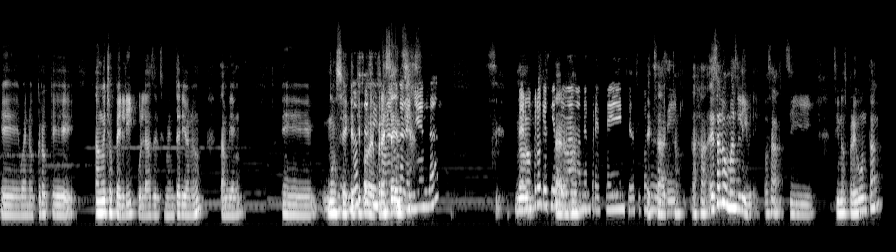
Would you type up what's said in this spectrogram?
eh, bueno, creo que han hecho películas del cementerio, ¿no? También. Eh, no sé qué tipo de presencia. leyenda, pero creo que siempre van a haber presencias y cosas Exacto. Ajá. Es algo más libre. O sea, si, si nos preguntan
